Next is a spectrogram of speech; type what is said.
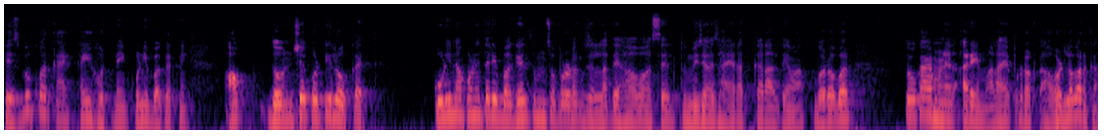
फेसबुकवर काय काही होत नाही कुणी बघत नाही. अहो दोनशे कोटी लोक आहेत. कुणी ना कोणीतरी बघेल तुमचं प्रोडक्ट ज्याला ते हवं असेल. तुम्ही जेव्हा जाहिरात कराल तेव्हा बरोबर? तो काय म्हणेल अरे मला हे प्रोडक्ट आवडलं बरं का?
